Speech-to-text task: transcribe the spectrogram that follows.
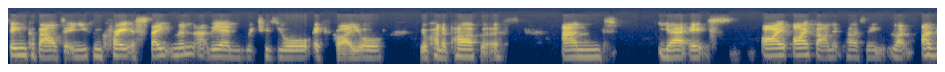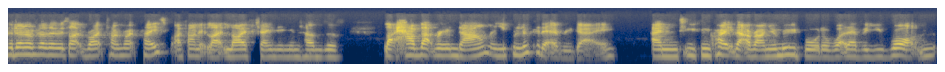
think about it. And you can create a statement at the end, which is your Ikigai, your your kind of purpose. And yeah, it's I I found it personally like I don't know whether it was like right time, right place, but I found it like life changing in terms of like have that written down and you can look at it every day and you can create that around your mood board or whatever you want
